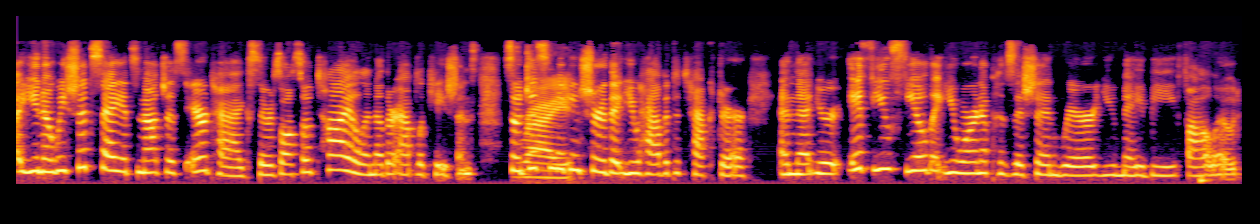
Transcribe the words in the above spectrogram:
uh, you know, we should say it's not just AirTags. There's also Tile and other applications. So just right. making sure that you have a detector and that you're, if you feel that you are in a position where you may be followed,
